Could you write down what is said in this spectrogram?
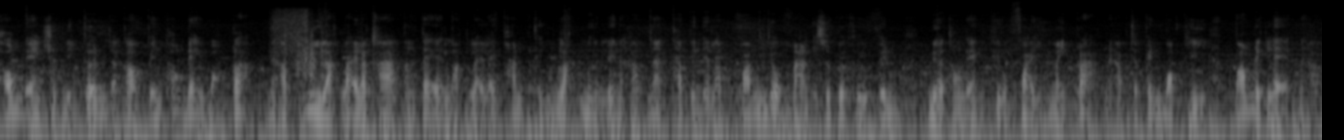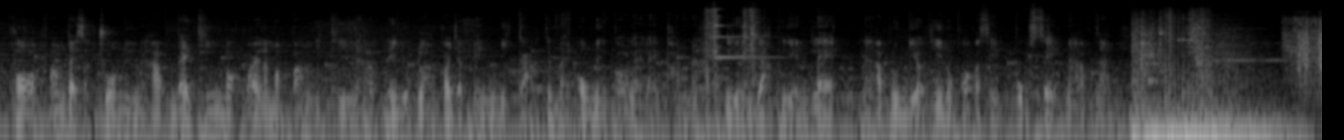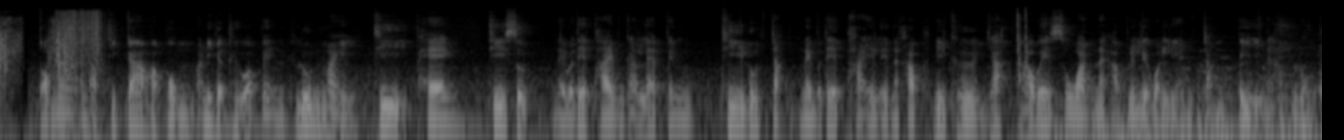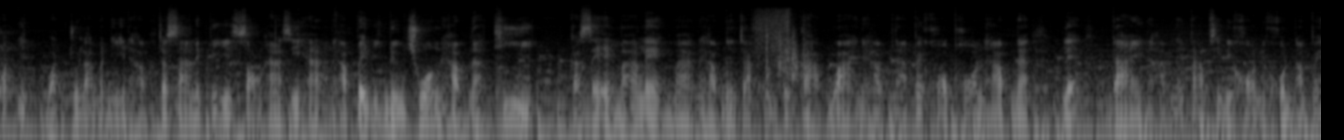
ทองแดงชุบนิกเกิลแล้วก็เป็นทองแดงบล็อกกลากนะครับมีหลากหลายราคาตั้งแต่หลักหลายๆพันถึงหลักหมื่นเลยนะครับนะถ้าเป็นได้รับความนิยมมากที่สุดก็คือเป็นเนื้อทองแดงผิวไฟไม่กลากนะครับจะเป็นบล็อกที่ปั๊มแรกๆนะครับพอปั๊มได้สักช่วงหนึ่งนะครับได้ทิ้งบล็อกไว้แล้วมาปั๊มอีกทีนะครับในยุคหลังก็จะเป็นมีกากขึ้นหน่อยองค์หนึ่งก็หลายๆพันนะครับเหรียญยักษ์เหรียญแรกนะครับรุ่นเดียวที่หลวงพ่อเกษมปลุกเสกนะครับนะ ต่อมาอันดับที่ 9 ครับผม อันนี้ก็ถือว่าเป็นรุ่นใหม่ที่แพงที่สุดในประเทศไทยเหมือนกันและเป็นที่รู้จักในประเทศไทยเลยนะครับ นี่คือยักษ์ท้าเวสสุวรรณนะครับ หรือเรียกว่าเหรียญจำปีนะครับหลวงพ่ออิฐวัดจุฬามณีนะครับ จะสร้างในปี 2545 นะครับ เป็นอีกหนึ่งช่วงนะครับนะที่กระแสมาแรงมากนะครับ เนื่องจากคนไปกราบไหว้นะครับนะไปขอพรนะครับนะและได้นะครับในตามสิ่งที่ขอหรือคนนำไป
